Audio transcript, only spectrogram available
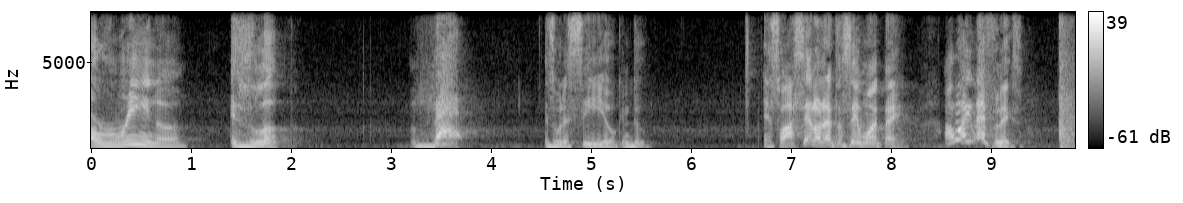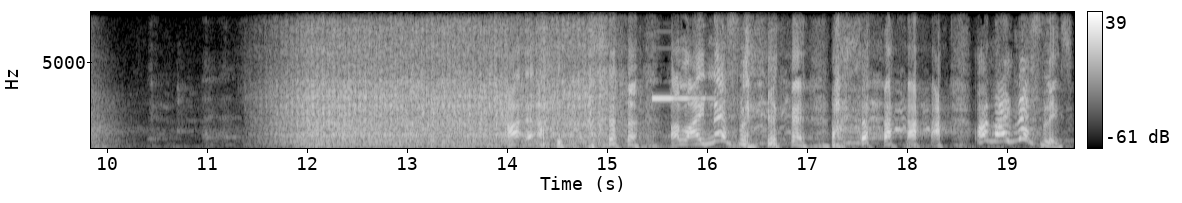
arena is looked. That is what a CEO can do. And so I said all that to say one thing. I like Netflix. I, I, I like Netflix. I like Netflix.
